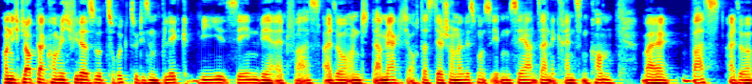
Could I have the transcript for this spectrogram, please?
und ich glaube, da komme ich wieder so zurück zu diesem Blick, wie sehen wir etwas? Also, und da merke ich auch, dass der Journalismus eben sehr an seine Grenzen kommt, weil was, also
